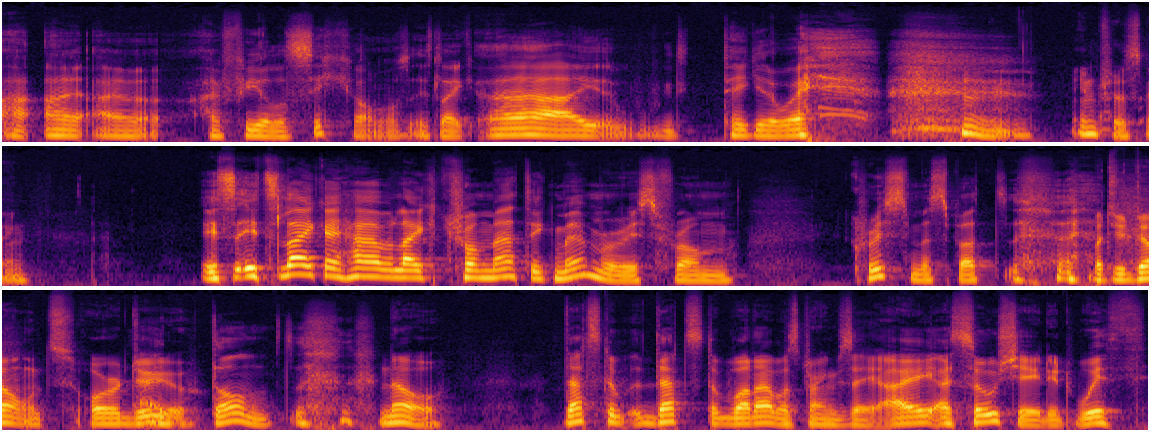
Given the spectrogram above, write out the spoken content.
I I I, feel sick almost. It's like ah, I, take it away. Hmm. Interesting. It's it's like I have like traumatic memories from Christmas, but But you don't, or do I you? don't. No, that's the that's the what I was trying to say. I associate it with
